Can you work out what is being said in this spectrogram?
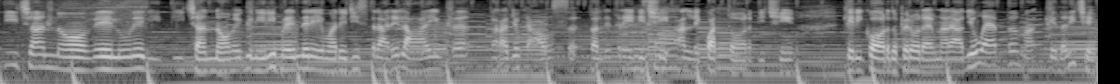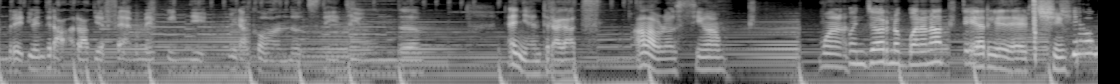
19 lunedì 19, quindi riprenderemo a registrare live da Radio Caos dalle 13 alle Esatto. 14, che ricordo per ora è una radio web, ma che da dicembre diventerà radio FM, quindi mi raccomando, stay tuned. E niente ragazzi, alla prossima. Buona Buongiorno, e buonanotte. arrivederci. Ciao.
